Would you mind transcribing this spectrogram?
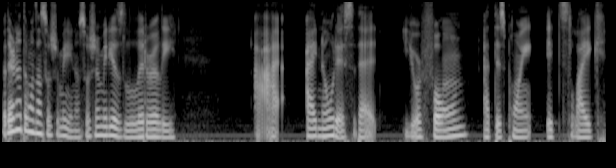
But they're not the ones on social media. You know, social media is literally I I notice that your phone at this point it's like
